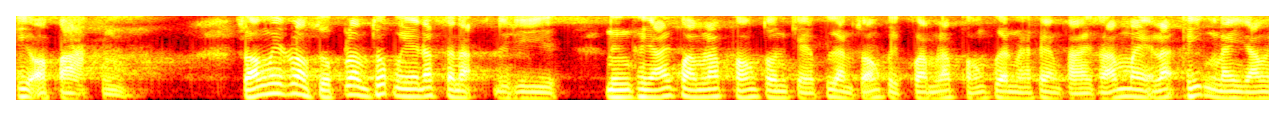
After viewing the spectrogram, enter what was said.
ที่ออกปากสองมิตรร่วมสุขร่วมทุกข์มีลักษณะดี หนึ่งขยายความลับของตนแก่เพื่อนสองปิดความลับของเพื่อนไม่แฝงภายสามไม่ละทิ้งในยาม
